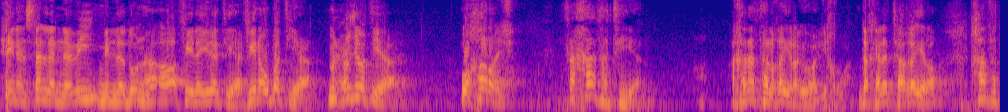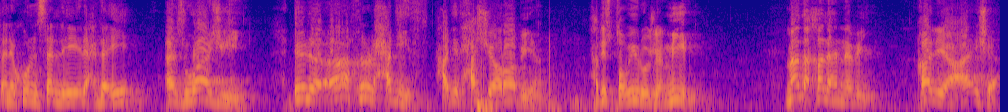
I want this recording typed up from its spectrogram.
حين انسل النبي من لدنها آه في ليلتها في نوبتها من حجرتها وخرج. فخافت هي. أخذتها الغيرة أيها الإخوة. دخلتها غيرة. خافت أن يكون انسل إيه لإحدى إيه؟ أزواجه. إلى آخر الحديث. حديث حشية رابية. حديث طويل وجميل. ماذا قالها النبي؟ قال يا عائشة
